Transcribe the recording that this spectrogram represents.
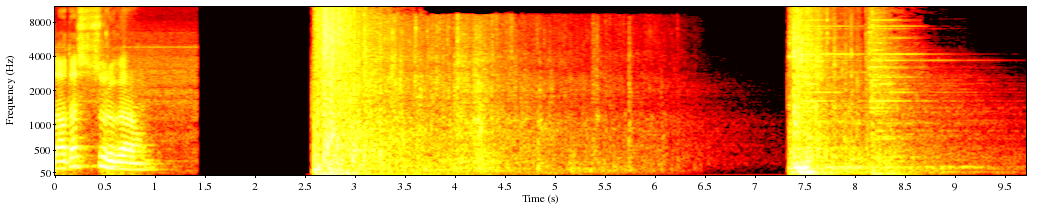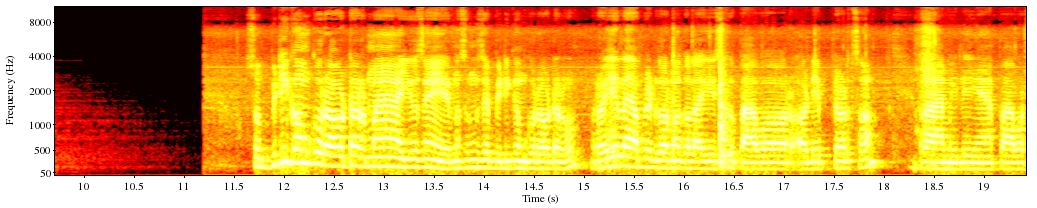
ल त सुरु गरौँ। सो बिडिकमको राउटरमा यो चाहिँ हेर्न सक्नुहुन्छ बिडिकमको राउटर हो र यसलाई अपडेट गर्नको लागि यसको पावर अडेप्टर छ र हामीले यहाँ पावर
